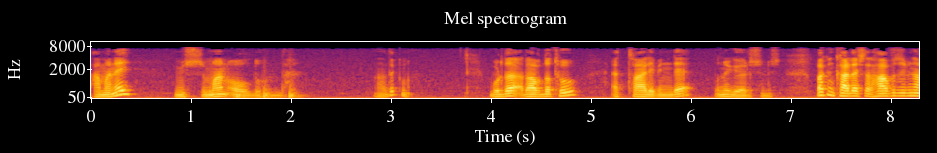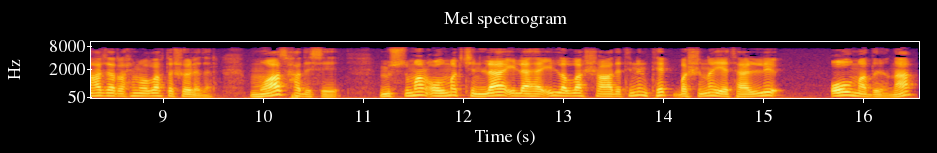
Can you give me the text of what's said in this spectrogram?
Ama ne? Müslüman olduğunda. Anladık mı? Burada Ravdatu et-Talibinde bunu görürsünüz. Bakın kardeşler Hafız İbni Hacer Rahimullah da şöyle der. Muaz hadisi Müslüman olmak için La ilahe illallah şehadetinin tek başına yeterli olmadığına,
